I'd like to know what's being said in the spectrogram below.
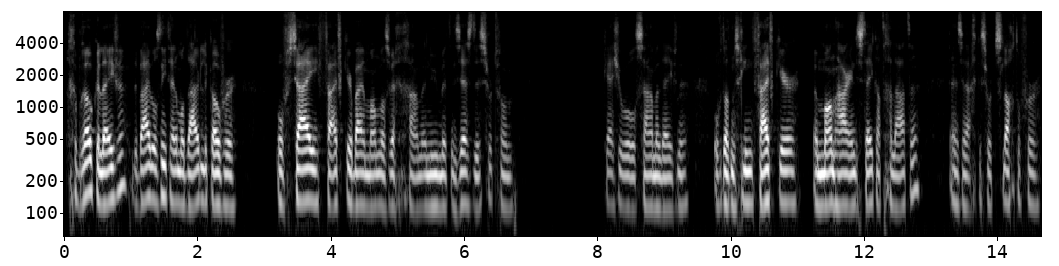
gebroken leven. De Bijbel is niet helemaal duidelijk over of zij vijf keer bij een man was weggegaan en nu met een zesde soort van casual samenleefde. Of dat misschien vijf keer een man haar in de steek had gelaten en ze eigenlijk een soort slachtoffer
